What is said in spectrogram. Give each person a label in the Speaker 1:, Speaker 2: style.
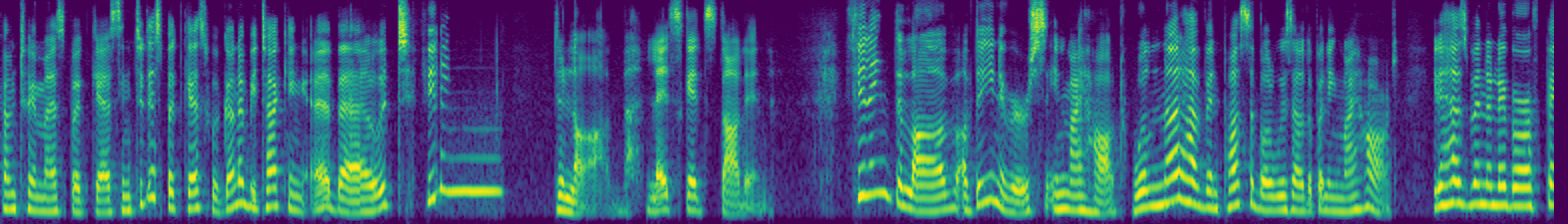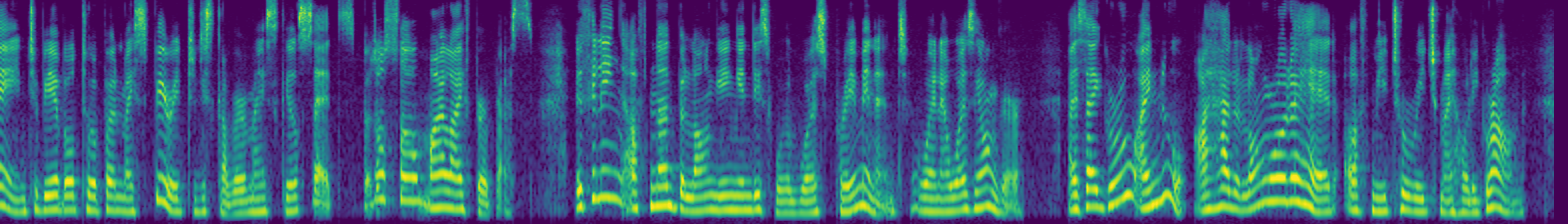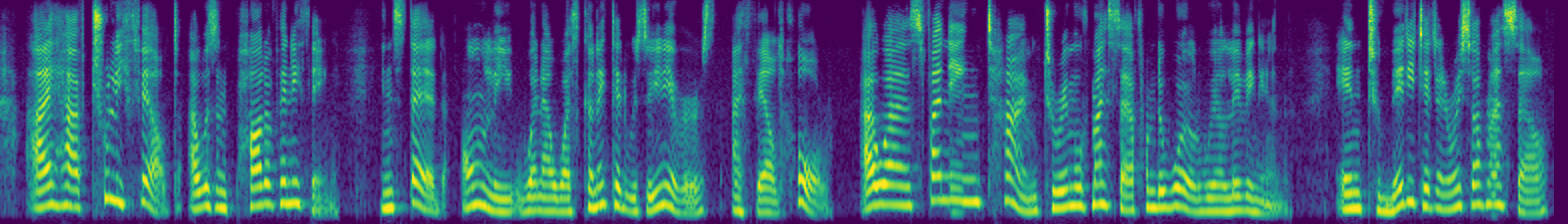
Speaker 1: welcome to Emma's podcast. In today's podcast, we're going to be talking about feeling the love. Let's get started. Feeling the love of the universe in my heart will not have been possible without opening my heart. It has been a labor of pain to be able to open my spirit to discover my skill sets, but also my life purpose. The feeling of not belonging in this world was preeminent when I was younger. As I grew, I knew I had a long road ahead of me to reach my holy ground. I have truly felt I wasn't part of anything. Instead, only when I was connected with the universe, I felt whole. I was finding time to remove myself from the world we are living in and to meditate and resolve myself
